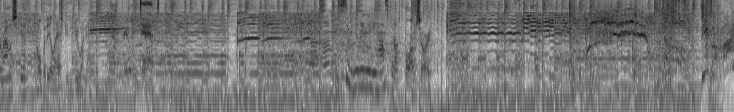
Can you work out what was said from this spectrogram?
around a stiff, nobody will ask you to do anything. I Really, did. Uh-huh. This is a really windy hospital. Oh, I'm sorry. These are my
